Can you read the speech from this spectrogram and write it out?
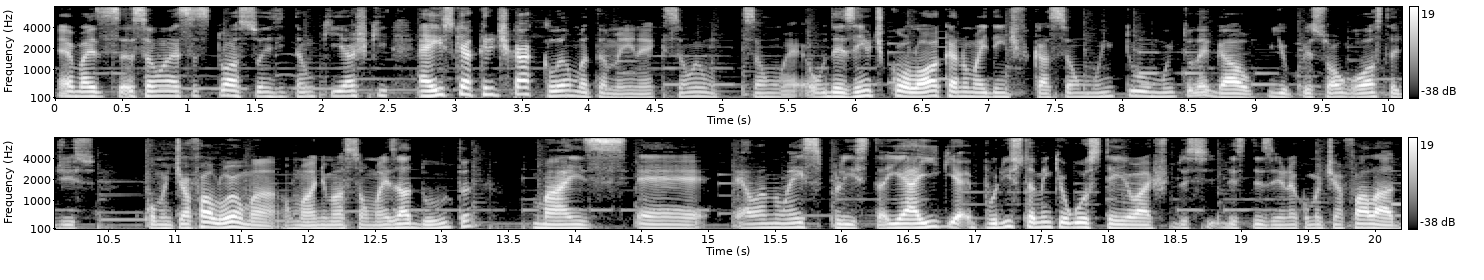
É, mas são essas situações, então, que acho que é isso que a crítica aclama também, né? Que são, são é, o desenho te coloca numa identificação muito, muito legal e o pessoal gosta disso. Como a gente já falou, é uma, uma animação mais adulta, mas é, ela não é explícita. E aí, é por isso também que eu gostei, eu acho, desse, desse desenho, né? Como eu tinha falado.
